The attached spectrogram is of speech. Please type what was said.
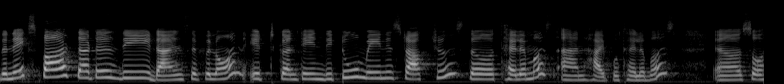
The next part that is the diencephalon, it contains the two main structures the thalamus and hypothalamus. Uh, so,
